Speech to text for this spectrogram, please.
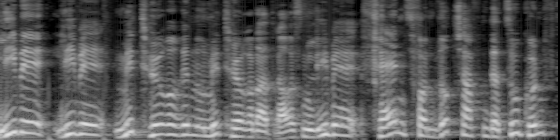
Liebe, liebe Mithörerinnen und Mithörer da draußen, liebe Fans von Wirtschaften der Zukunft,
